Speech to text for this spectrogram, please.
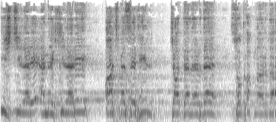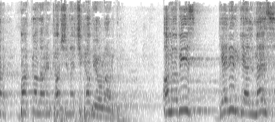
işçileri, emekçileri aç ve sefil caddelerde, sokaklarda, bakkalların karşına çıkamıyorlardı. Ama biz gelir gelmez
